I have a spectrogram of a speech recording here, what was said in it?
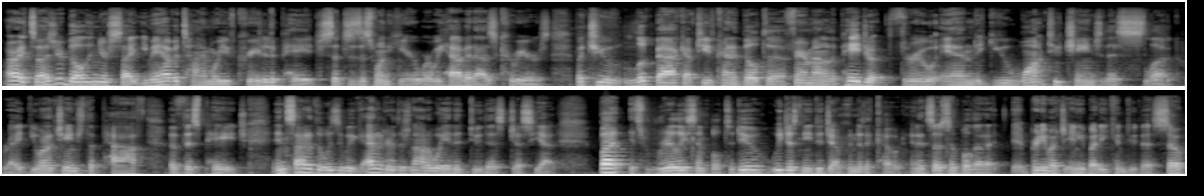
All right, so as you're building your site, you may have a time where you've created a page, such as this one here, where we have it as careers. But you look back after you've kind of built a fair amount of the page through and you want to change this slug, right? You want to change the path of this page. Inside of the WYSIWYG editor, there's not a way to do this just yet. But it's really simple to do. We just need to jump into the code. And it's so simple that it, pretty much anybody can do this. So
